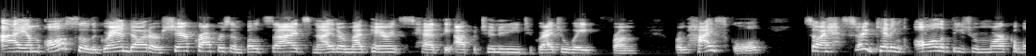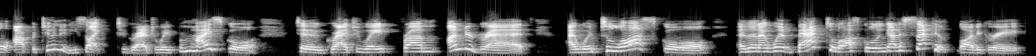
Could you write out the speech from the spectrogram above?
I am also the granddaughter of sharecroppers on both sides. Neither of my parents had the opportunity to graduate from, from high school. So I started getting all of these remarkable opportunities, like to graduate from high school, to graduate from undergrad. I went to law school. And then I went back to law school and got a second law degree.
